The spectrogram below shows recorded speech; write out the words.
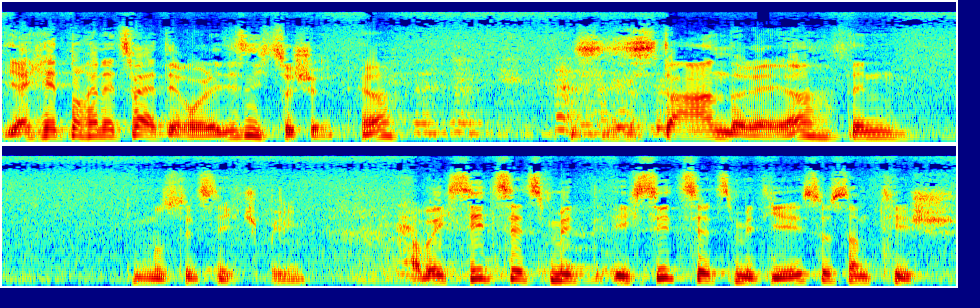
Ja, ich hätte noch eine zweite Rolle, die ist nicht so schön, ja? Das, ist der andere, ja? Den musst du jetzt nicht spielen. Aber ich sitze jetzt, mit, sitz jetzt mit Jesus am Tisch.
